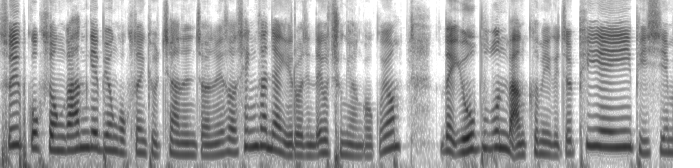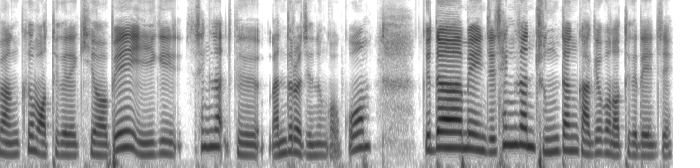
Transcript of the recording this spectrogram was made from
수입 곡선과 한계 비용 곡선이 교체하는 점에서 생산량이 이루어진다. 이거 중요한 거고요. 근데 요 부분만큼이 그죠? PA, BC만큼 어떻게 돼? 기업의 이익이 생산 그 만들어지는 거고 그다음에 이제 생산 중단 가격은 어떻게 돼? 이제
